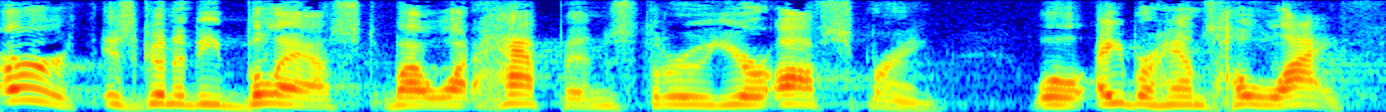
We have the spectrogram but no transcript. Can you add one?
earth is going to be blessed by what happens through your offspring. Well, Abraham's whole life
